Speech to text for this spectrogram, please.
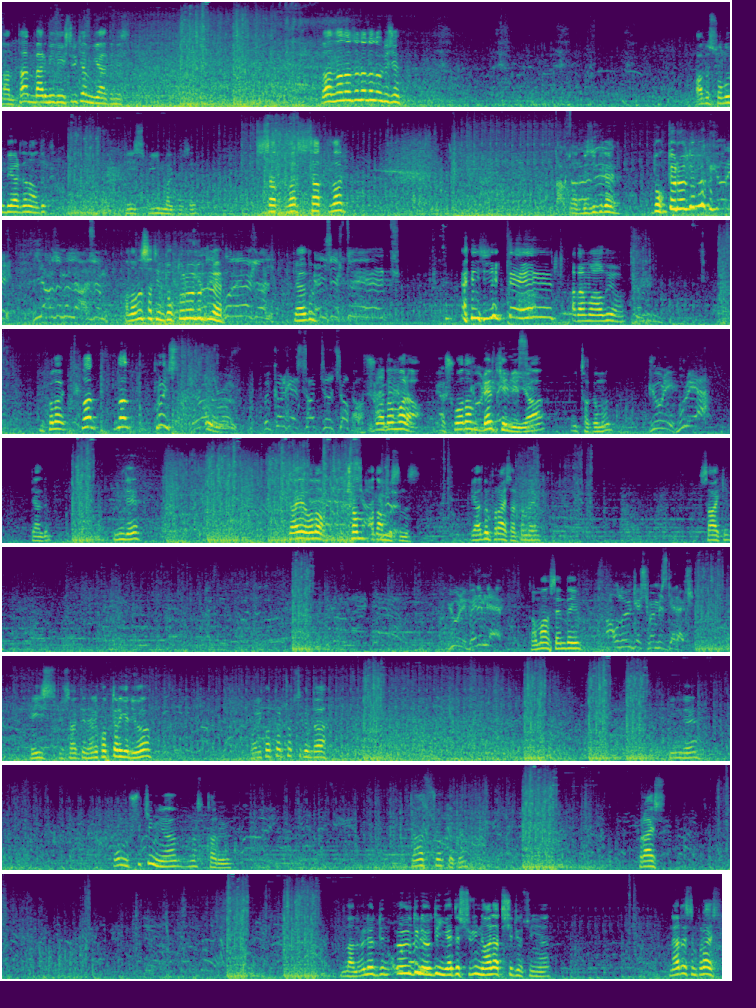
Lan tam mermiyi değiştirirken mi geldiniz? Lan lan lan lan lan öleceğim. Abi soluğu bir yerden aldık. Reis in bakayım sen. Sis attılar, sis. Ya bizimkiler... Doktor öldü mü? Yuri, yardımın lazım. Ananı satayım doktoru öldürdüler. Buraya gel. Geldim. Enjekte et. Enjekte et. Adam ağlıyor. Nikolay lan lan Prince. Chopper. Şu adam var ya. Ya şu adam bel kemiği ya. Bu takımın. Yuri, buraya. Geldim. Şimdi. Hayır oğlum. Uçan adam mısınız? Geldim Price arkandayım. Sakin. Yuri benimle. Tamam sendeyim. Avluyu geçmemiz gerek. Reis bir sakin. Helikopter geliyor. Helikopter çok sıkıntı ha. İndi. Oğlum şu kim ya? Nasıl tarıyor? Dans çok yakın. Price. Lan öldün, öldün, öldün yerde sürün hala ateş ediyorsun ya. Neredesin Price?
